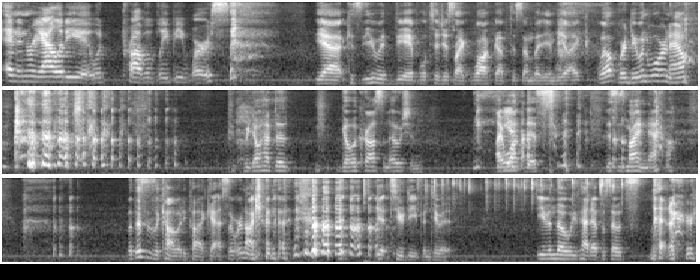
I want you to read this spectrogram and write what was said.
and in reality it would probably be worse. Yeah, because you would be able to just like walk up to somebody and be like, "Well, we're doing war now. we don't have to go across an ocean. I want this. this is mine now." But this is a comedy podcast, so we're not gonna get, get too deep into it. Even though we've had episodes that are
